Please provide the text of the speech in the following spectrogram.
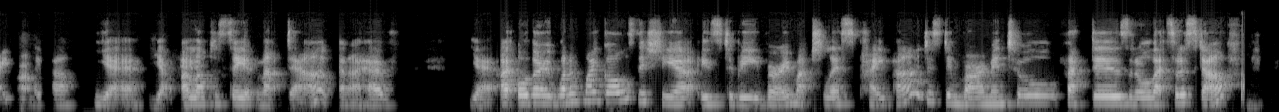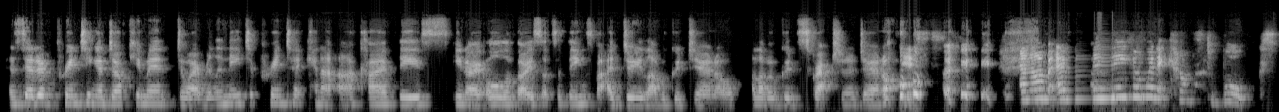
paper. Paper. Yeah. Yeah. I love to see it mapped out, and I have yeah I, although one of my goals this year is to be very much less paper just environmental factors and all that sort of stuff. Instead of printing a document do i really need to print it? Can i archive this? You know all of those sorts of things but i do love a good journal. I love a good scratch in a journal. Yes. And i'm and even when it comes to books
